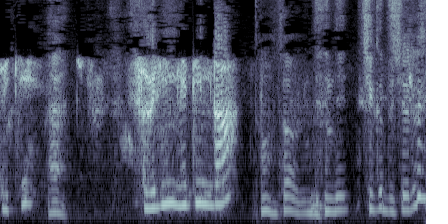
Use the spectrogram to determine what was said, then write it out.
Peki. He. Söyleyeyim ne diyeyim daha? Tamam tamam ne, ne? çıkın dışarı.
